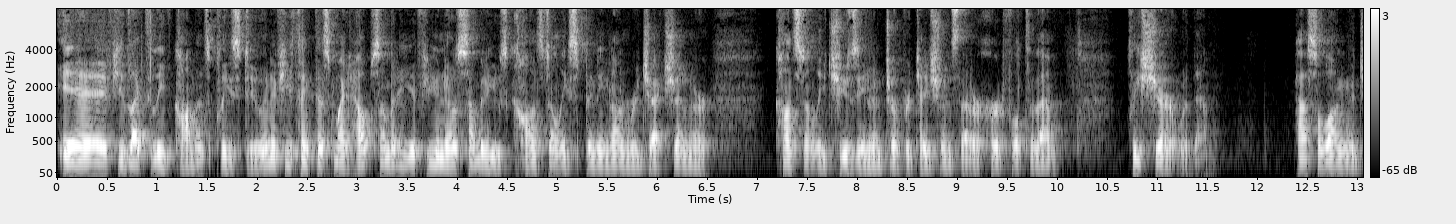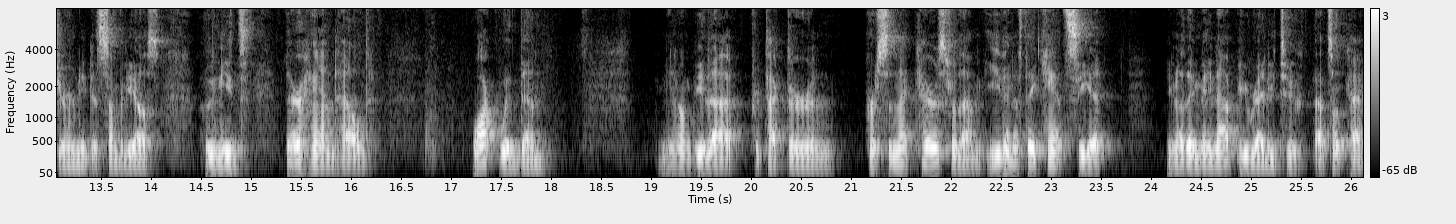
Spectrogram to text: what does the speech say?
If you'd like to leave comments, please do. And if you think this might help somebody, if you know somebody who's constantly spinning on rejection or constantly choosing interpretations that are hurtful to them, please share it with them. Pass along the journey to somebody else who needs their hand held. Walk with them. You know, be that protector and person that cares for them, even if they can't see it. You know, they may not be ready to. That's okay.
